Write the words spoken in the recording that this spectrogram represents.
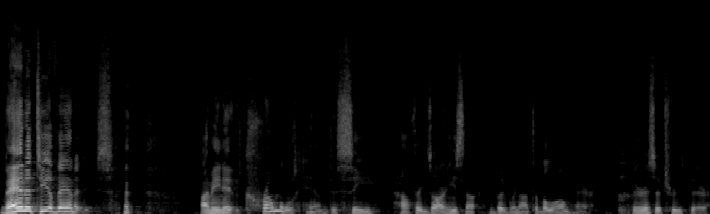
Vanity of vanities. I mean, it crumbled him to see how things are. He's not, but we're not to belong there. There is a truth there.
